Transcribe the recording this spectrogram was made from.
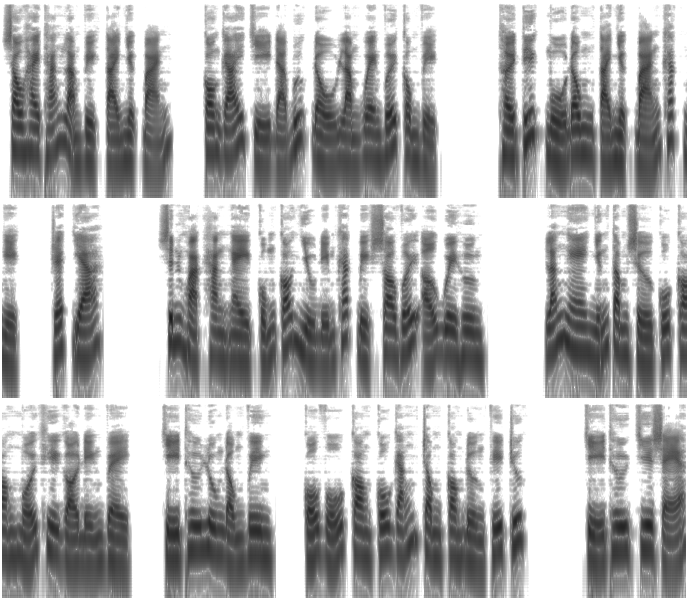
sau 2 tháng làm việc tại Nhật Bản, con gái chị đã bước đầu làm quen với công việc. Thời tiết mùa đông tại Nhật Bản khắc nghiệt, rét giá. Sinh hoạt hàng ngày cũng có nhiều điểm khác biệt so với ở quê hương. Lắng nghe những tâm sự của con mỗi khi gọi điện về, chị Thư luôn động viên, cổ vũ con cố gắng trong con đường phía trước. Chị Thư chia sẻ,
